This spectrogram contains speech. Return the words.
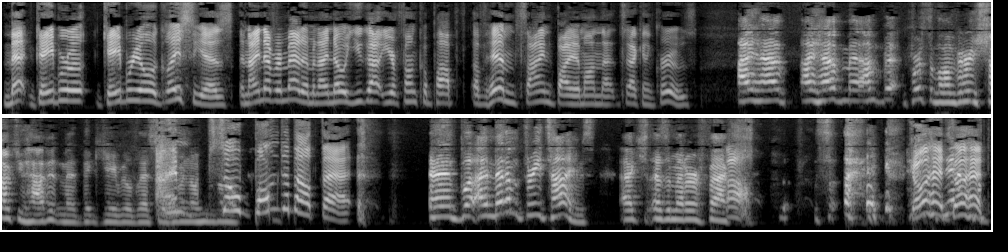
met Gabriel Gabriel Iglesias, and I never met him, and I know you got your Funko Pop of him signed by him on that second cruise. I have, I have met. I'm first of all, I'm very shocked you haven't met Gabriel even I'm he's on- so bummed about that. and but I met him three times. Actually, as a matter of fact, Oh, So- go ahead, go ahead.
